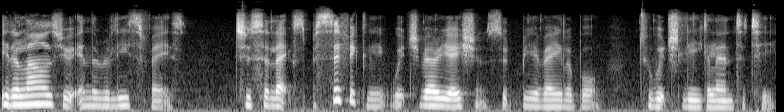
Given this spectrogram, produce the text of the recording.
it allows you in the release phase to select specifically which variations should be available to which legal entity.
